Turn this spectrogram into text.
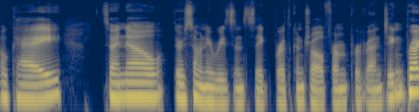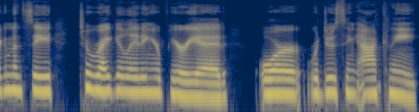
Okay. So, I know there's so many reasons to take birth control from preventing pregnancy to regulating your period or reducing acne.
